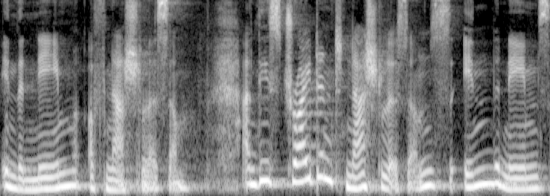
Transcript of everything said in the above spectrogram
in the name of nationalism. And these strident nationalisms, in the names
